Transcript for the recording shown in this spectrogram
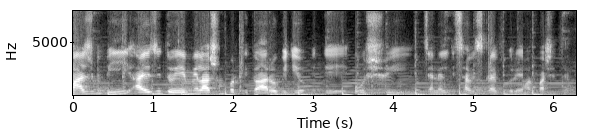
মাসব্যাপী আয়োজিত এই মেলা সম্পর্কিত আরও ভিডিও পেতে অবশ্যই চ্যানেলটি সাবস্ক্রাইব করে আমার পাশে থাকবেন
